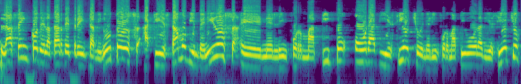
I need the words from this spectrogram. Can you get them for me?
Las 5 de la tarde, 30 minutos. Aquí estamos, bienvenidos en el informativo hora 18, en el informativo hora 18,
